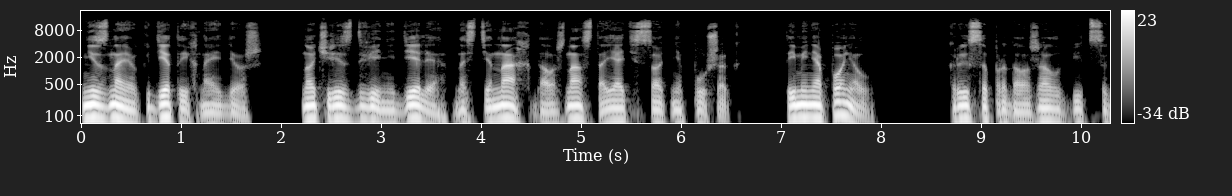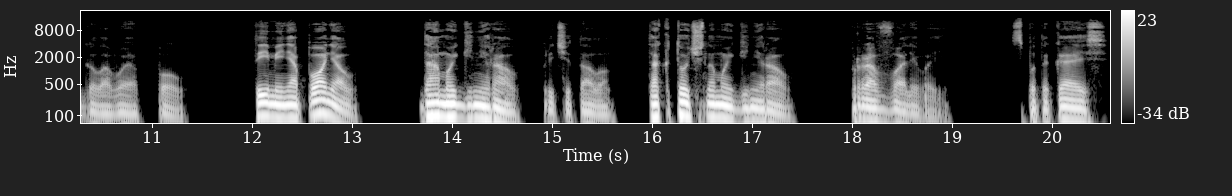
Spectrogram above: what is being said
не знаю, где ты их найдешь, но через две недели на стенах должна стоять сотня пушек. Ты меня понял?» Крыса продолжал биться головой об пол. «Ты меня понял?» «Да, мой генерал», — причитал он. «Так точно, мой генерал». «Проваливай». Спотыкаясь,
